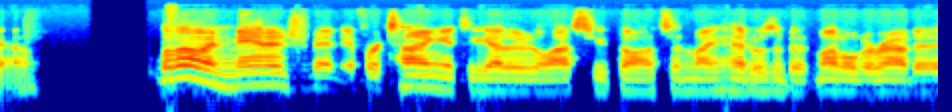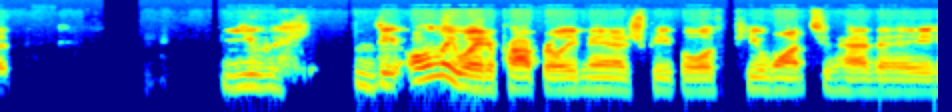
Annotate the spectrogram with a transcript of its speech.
Yeah. Well, in management, if we're tying it together, the last few thoughts in my head was a bit muddled around it. you the only way to properly manage people if you want to have a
